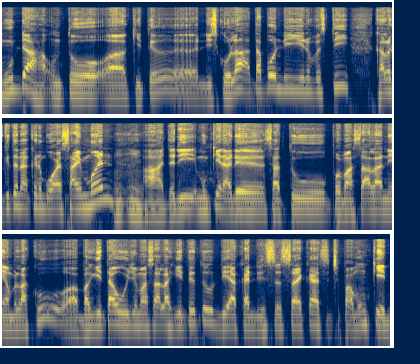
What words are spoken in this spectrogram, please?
mudah untuk uh, kita di sekolah ataupun di universiti kalau kita nak kena buat assignment. Hmm. Uh, jadi mungkin ada satu permasalahan yang berlaku uh, bagi tahu je masalah kita tu dia akan diselesaikan secepat mungkin.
